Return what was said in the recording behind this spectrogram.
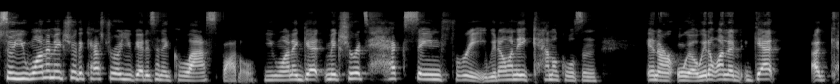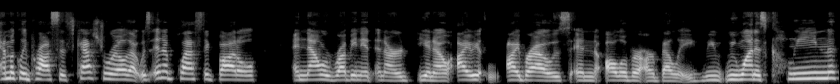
So you want to make sure the castor oil you get is in a glass bottle. You want to get make sure it's hexane free. We don't want any chemicals in in our oil. We don't want to get a chemically processed castor oil that was in a plastic bottle and now we're rubbing it in our, you know, eye, eyebrows and all over our belly. We we want as clean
